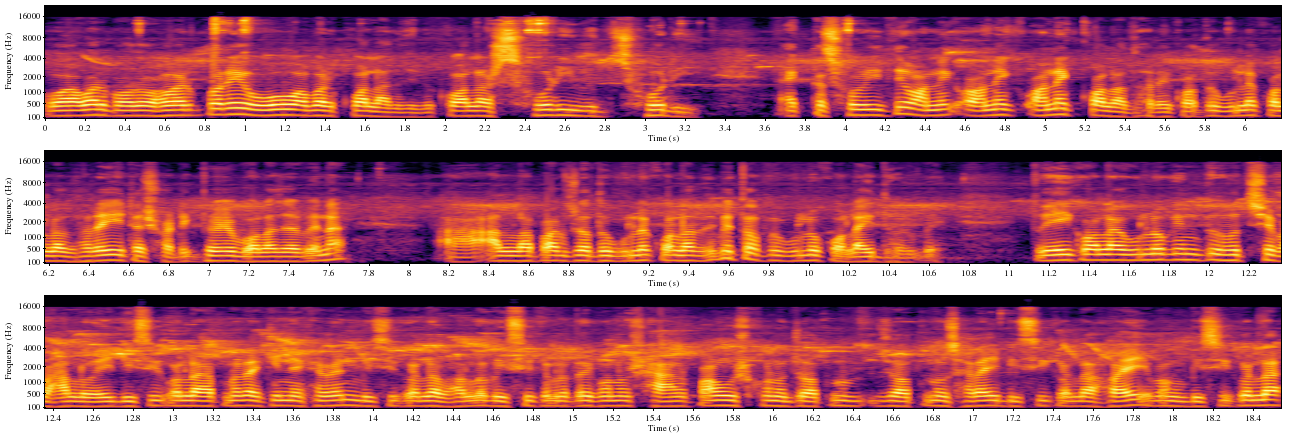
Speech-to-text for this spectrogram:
ও আবার বড় হওয়ার পরে ও আবার কলা দেবে। কলার ছড়ি ছড়ি একটা ছড়িতে অনেক অনেক অনেক কলা ধরে কতগুলো কলা ধরে এটা সঠিকভাবে বলা যাবে না। আ- আল্লাহ পাক যতগুলো কলা দেবে ততগুলো কলাই ধরবে। তো এই কলাগুলো কিন্তু হচ্ছে ভালো। এই বিসি কলা আপনারা কিনে খাবেন বিসি কলা ভালো। বিসি কলাতে কোনো সার পাউস কোনো যত্ন যত্ন ছাড়াই বিসি কলা হয় এবং বিসি কলা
